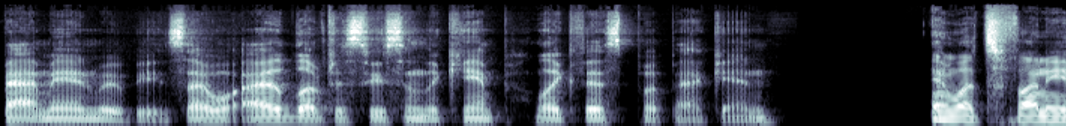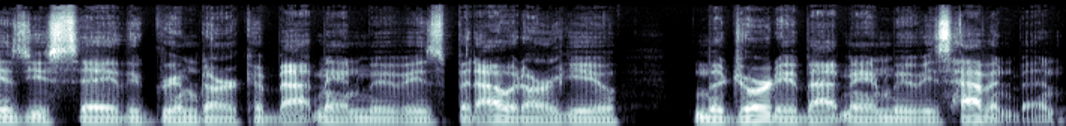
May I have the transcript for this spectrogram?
Batman movies. I, I'd love to see some of the camp like this put back in. And what's funny is you say the grimdark of Batman movies, but I would argue the majority of Batman movies haven't been.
